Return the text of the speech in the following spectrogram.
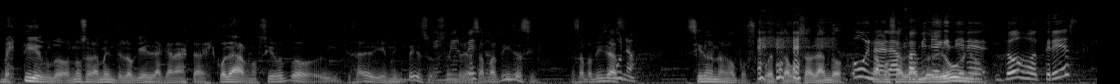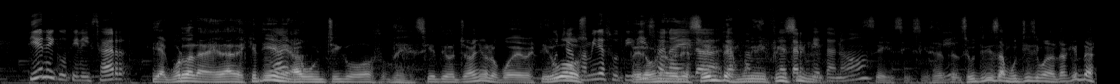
vestirlo, no solamente lo que es la canasta escolar, ¿no es cierto? Y te sale 10 mil pesos entre las zapatillas y las zapatillas. Uno. Sí, no, no, no, por supuesto, estamos hablando. Una, la familia que tiene dos o tres tiene que utilizar. Y de acuerdo a las edades que tiene, algún chico de 7, 8 años lo puede vestir Muchas vos. familias utilizan pero un adolescente es muy difícil. La tarjeta, ¿no? Sí, sí, sí. Se, utiliza muchísimo la tarjeta.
